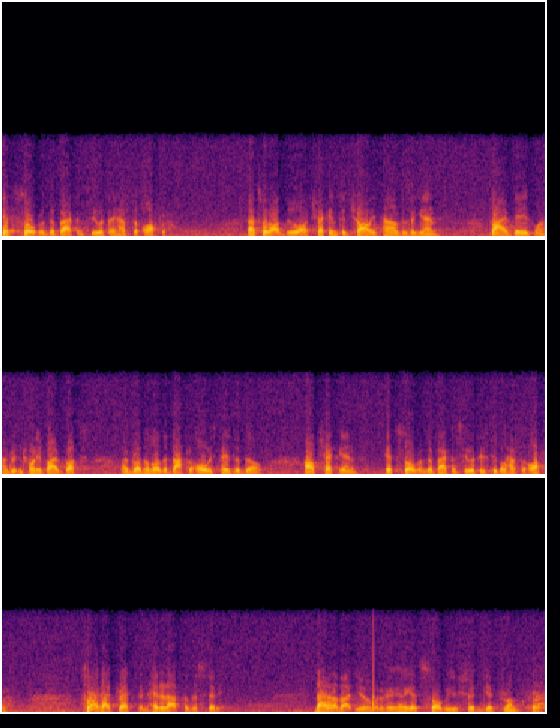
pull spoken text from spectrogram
Get sober, go back and see what they have to offer. That's what I'll do. I'll check into Charlie Towns's again, Five days, 125 bucks. My brother-in-law, the doctor, always pays the bill. I'll check in, get sober, and go back and see what these people have to offer. So I got dressed and headed out for the city. I don't know about you, but if you're going to get sober, you should get drunk first.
